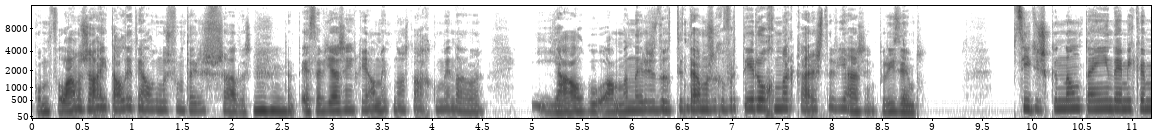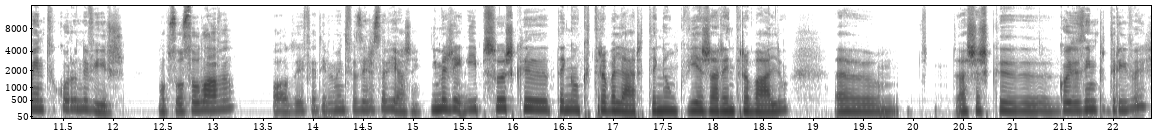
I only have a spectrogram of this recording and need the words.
como falámos já, a Itália tem algumas fronteiras fechadas. Portanto, essa viagem realmente não está recomendada. E há, algo, há maneiras de tentarmos reverter ou remarcar esta viagem. Por exemplo, sítios que não têm endemicamente coronavírus. Uma pessoa saudável pode efetivamente fazer essa viagem. Imagina, e pessoas que tenham que trabalhar, tenham que viajar em trabalho, uh, achas que. Coisas impetríveis,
